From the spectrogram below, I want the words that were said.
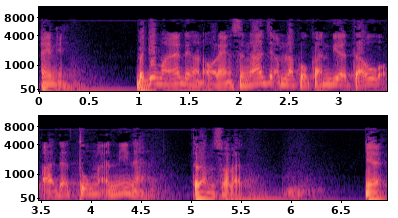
Ini. Bagaimana dengan orang yang sengaja melakukan dia tahu ada tumak nina dalam sholat. Ya.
